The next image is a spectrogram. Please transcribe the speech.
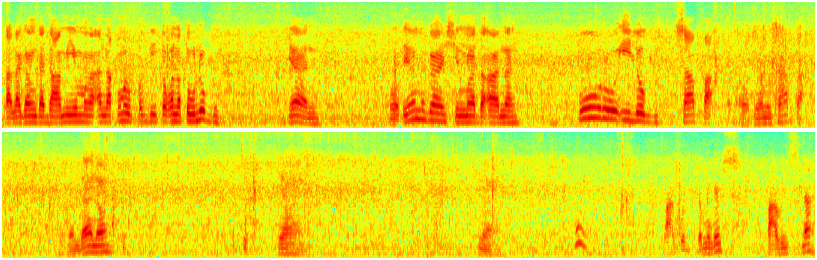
Talagang dadami yung mga anak mo pag dito ka natulog. Yan. O, tingnan mo guys, yung mga daanan. Puro ilog, sapa. O, tingnan mo sapa. Ganda, no? Yan. Yan. Pagod kami guys. Pawis na.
